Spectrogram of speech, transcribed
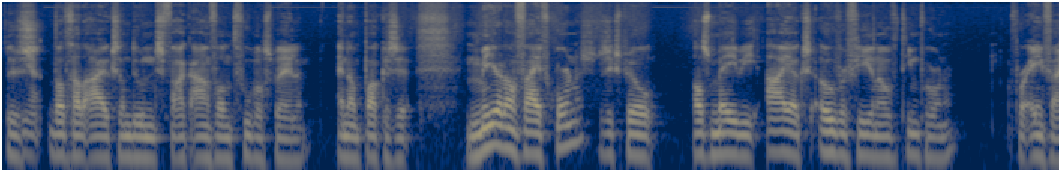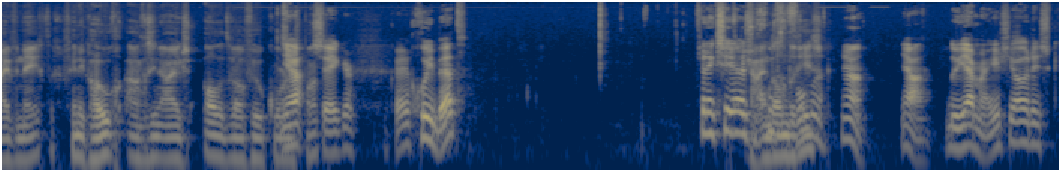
Dus Ja. wat gaat Ajax dan doen? Is vaak aanvallend voetbal spelen. En dan pakken ze meer dan vijf corners. Dus ik speel als maybe Ajax over 4,5 team corner. Voor 1,95. Vind ik hoog, aangezien Ajax altijd wel veel corners Ja, pakt. zeker. Oké, goeie bed. Vind ik serieus Ja, en goed gevonden. Ja. ja, doe jij maar eerst jouw risk.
